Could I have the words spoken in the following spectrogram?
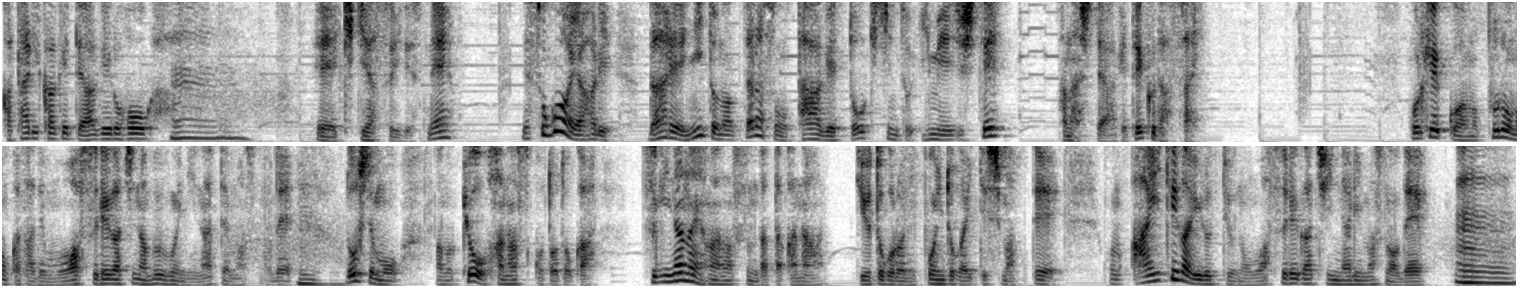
語りかけてあげる方がうん。えー聞きやすいですね。で、そこはやはり誰にとなったらそのターゲットをきちんとイメージして話してあげてください。これ結構あのプロの方でも忘れがちな部分になってますので、うん。どうしてもあの今日話すこととか、次何話すんだったかなっていうところにポイントがいってしまって、この相手がいるっていうのを忘れがちになりますので、うん。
